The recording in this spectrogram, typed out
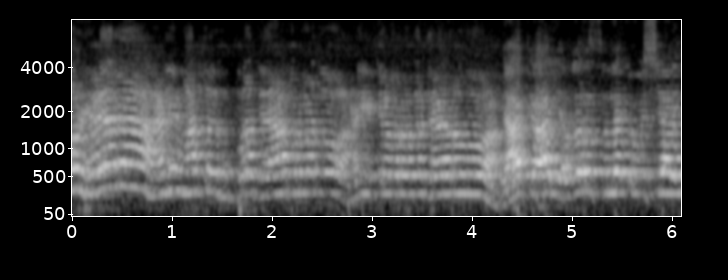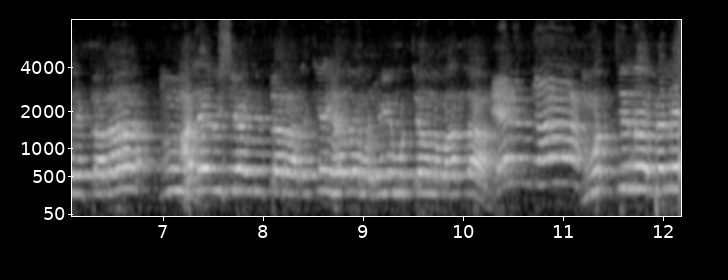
ಅವ್ರು ಹೇಳ್ಯಾರ ಹಣಿ ಮತ್ತೆ ಪೂರಾ ದೇಹ ಬರಬಾರ್ದು ಹಣಿ ಇಟ್ಟೆ ಬರ್ಬೇಕಂತ ಹೇಳ್ಯಾರದು ಯಾಕ? ಎಲ್ಲರ ಸಲಕ್ಕೆ ವಿಷಯ ಇಟ್ಟಾರ ಅದೇ ವಿಷಯ ಇಟ್ಟಾರ ಅದಕ್ಕೆ ಹೇಳ್ದ ಮನವಿ ಮುತ್ಯವನ್ನ ಮಾತ. ಏನಂತ? ಮುತ್ತಿನ ಬೆಲೆ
